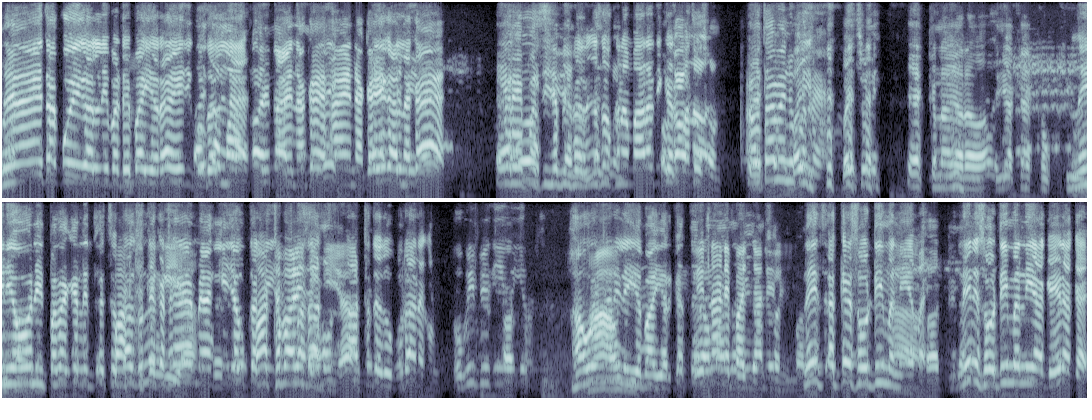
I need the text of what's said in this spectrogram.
ਨਹੀਂ ਤਾਂ। ਕੋਈ ਗੱਲ ਨਹੀਂ ਵੱਡੇ ਭਾਈ ਯਾਰ ਇਹ ਜੀ ਕੋਈ ਗੱਲ ਨਹੀਂ। ਐ ਨਾ ਕਹੇ ਐ ਨਾ ਕਹੇ ਗੱਲ ਨਾ ਕਹੇ। ਅਰੇ ਪੱਤੀ ਛੱਪੀ ਫਿਰਨਗੇ ਸੁਖਣਾ ਮਹਾਰਾਜ ਦੀ ਕਿਰਪਾ ਨਾਲ। ਉਹ ਤਾਂ ਮੈਨੂੰ ਪਤਾ ਬਾਈ ਸੁਣੀ ਇੱਕ ਨਾ ਯਾਰ ਇਹ ਆਖਿਆ ਔਖੀ ਨਹੀਂ ਨਹੀਂ ਉਹ ਨਹੀਂ ਪਤਾ ਕਿ ਤੁਨੇ ਚੰਗੀ ਇਕੱਠੇ। ਮੈਂ ਕੀ ਜਾਊ ਪੱਠ ਵਾਲੀ ਆ। ਅੱਠ ਦੇ ਦੋ ਪੂਰਾ ਨਾ ਕਰੋ ਉਹ ਵੀ ਵਿਕੀ ਹੋਈ ਆ। ਹਾਂ ਉਹ ਇਹਨਾਂ ਨੇ ਲਈ ਹੈ ਬਾਈ ਯਾਰ ਇਹਨਾਂ ਨੇ ਬਾਈਆਂ ਨੇ ਲਈ। ਨਹੀਂ ਅੱਗੇ ਸੋਡੀ ਮੰਨੀ ਆ ਮੈਂ। ਨਹੀਂ ਨਹੀਂ ਸੋਡੀ ਮੰਨੀ ਆ ਕੇ ਨਾ ਕਹਿ।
